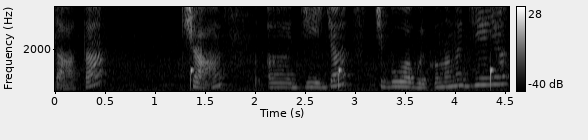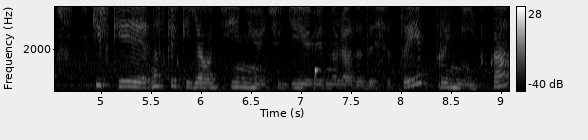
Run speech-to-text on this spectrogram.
дата, час, е, дія, чи була виконана дія, скільки, наскільки я оцінюю цю дію від 0 до 10, примітка,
